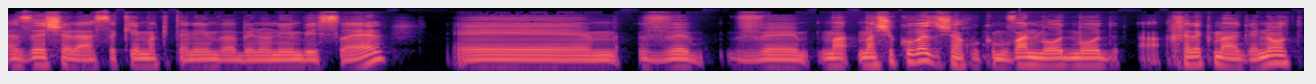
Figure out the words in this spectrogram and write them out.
הזה של העסקים הקטנים והבינוניים בישראל. ומה שקורה זה שאנחנו כמובן מאוד מאוד, חלק מההגנות,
